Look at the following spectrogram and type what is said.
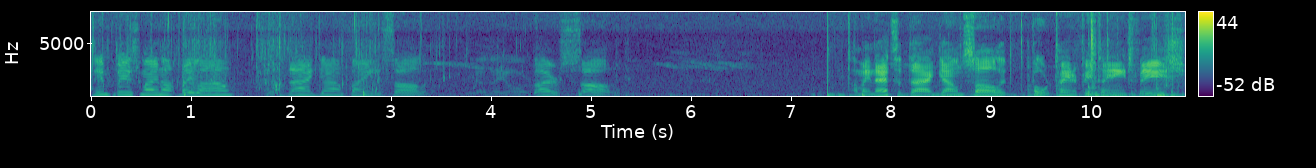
them fish may not be long, but the daggone thing is solid. Yeah, they are. They're solid. I mean, that's a daggone solid 14 or 15 inch fish.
